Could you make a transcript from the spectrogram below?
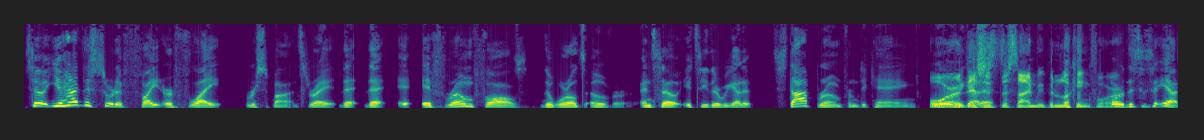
So you have this sort of fight or flight response, right? That that if Rome falls, the world's over, and so it's either we got to stop Rome from decaying, or, or this gotta, is the sign we've been looking for, or this is yeah,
